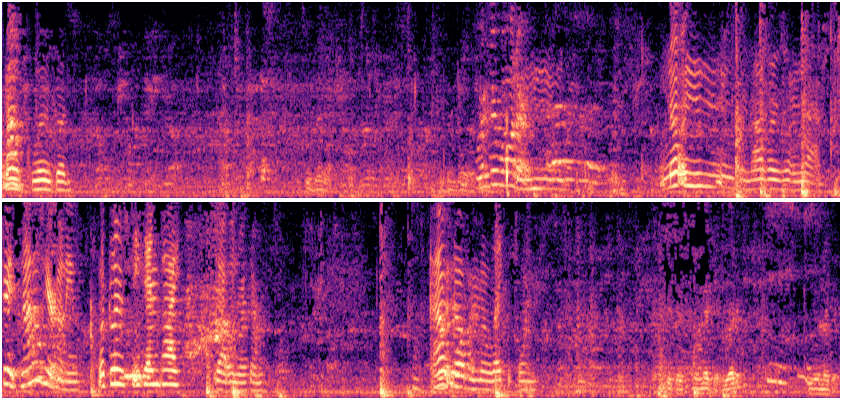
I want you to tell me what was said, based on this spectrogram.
That on. is really good. Too big. Too big. Where's your water? No, lava's on that. Chase, not out here, honey. Which one is the end pie? That one right there. I don't know if I'm gonna like this one. Get this. I'm gonna make it. You ready? I'm gonna make it.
